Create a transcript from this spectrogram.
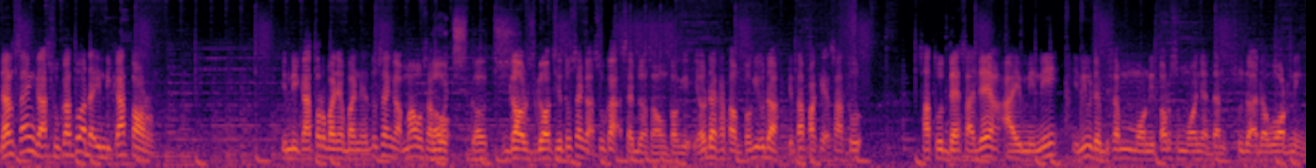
Dan saya nggak suka tuh ada indikator. Indikator banyak-banyak itu saya nggak mau sama gouge. gouge. gouge itu saya nggak suka saya bilang sama Om Togi. Ya udah kata Om Togi udah kita pakai satu satu dash aja yang AIM ini ini udah bisa memonitor semuanya dan sudah ada warning.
